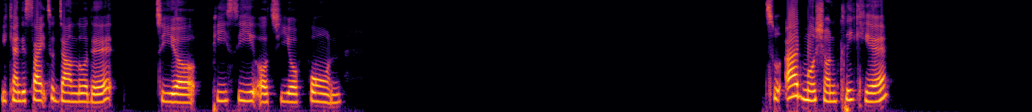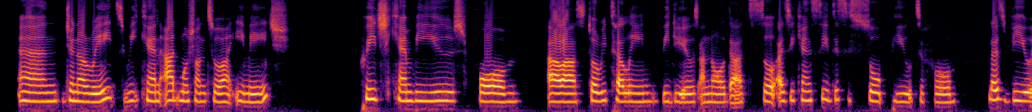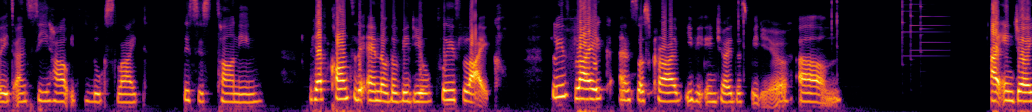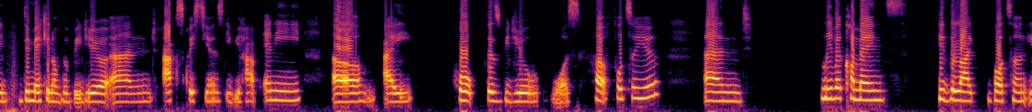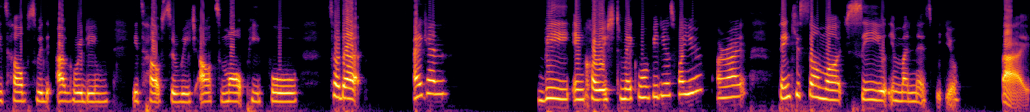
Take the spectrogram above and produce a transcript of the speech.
You can decide to download it to your PC or to your phone. To add motion, click here and generate. We can add motion to our image which can be used for our storytelling videos and all that. So as you can see this is so beautiful. Let's view it and see how it looks like. This is stunning. We have come to the end of the video. Please like. Please like and subscribe if you enjoyed this video. Um I enjoyed the making of the video and ask questions if you have any. Um, I hope this video was helpful to you and leave a comment, hit the like button. It helps with the algorithm. It helps to reach out to more people so that I can be encouraged to make more videos for you. All right. Thank you so much. See you in my next video. Bye.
